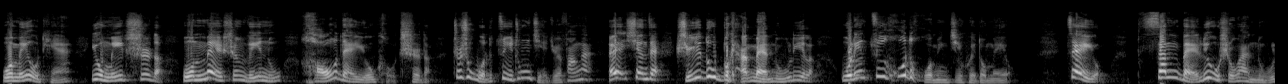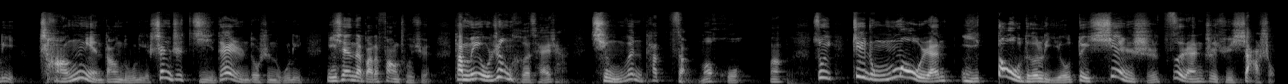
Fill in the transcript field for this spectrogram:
我没有田，又没吃的，我卖身为奴，好歹有口吃的，这是我的最终解决方案。哎，现在谁都不敢买奴隶了，我连最后的活命机会都没有。再有三百六十万奴隶常年当奴隶，甚至几代人都是奴隶，你现在把他放出去，他没有任何财产，请问他怎么活啊？所以这种贸然以道德理由对现实自然秩序下手，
